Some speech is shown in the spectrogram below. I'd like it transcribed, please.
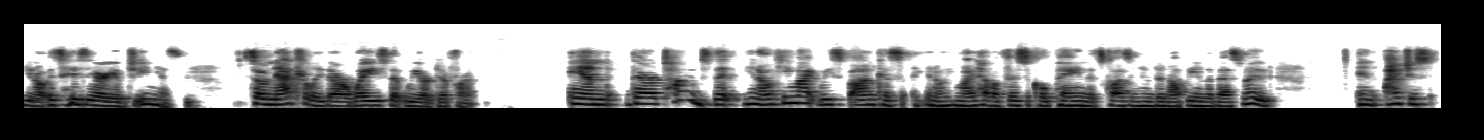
You know, it's his area of genius. So naturally, there are ways that we are different. And there are times that, you know, he might respond because, you know, he might have a physical pain that's causing him to not be in the best mood. And I just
